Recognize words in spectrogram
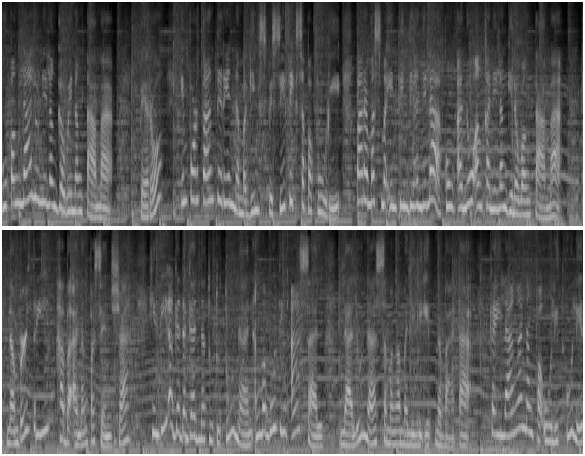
upang lalo nilang gawin ang tama. Pero, importante rin na maging specific sa papuri para mas maintindihan nila kung ano ang kanilang ginawang tama. Number 3, habaan ng pasensya. Hindi agad-agad natututunan ang mabuting asal, lalo na sa mga maliliit na bata. Kailangan ng paulit-ulit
